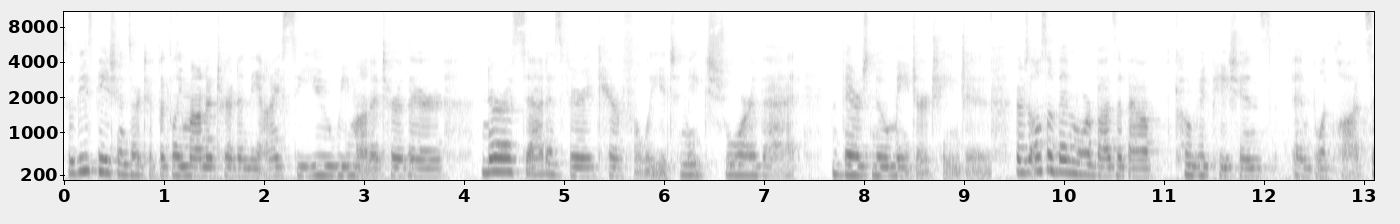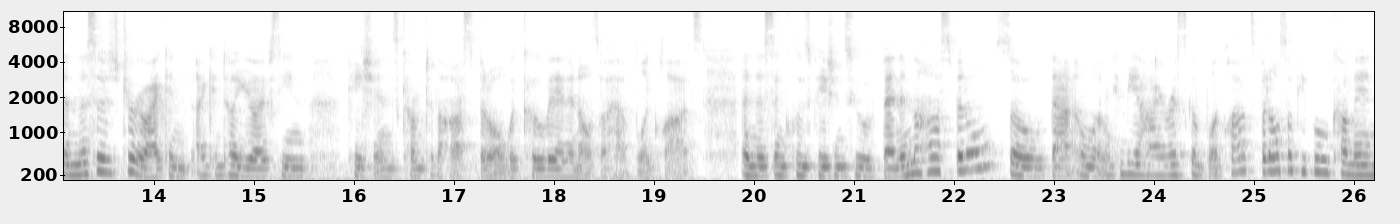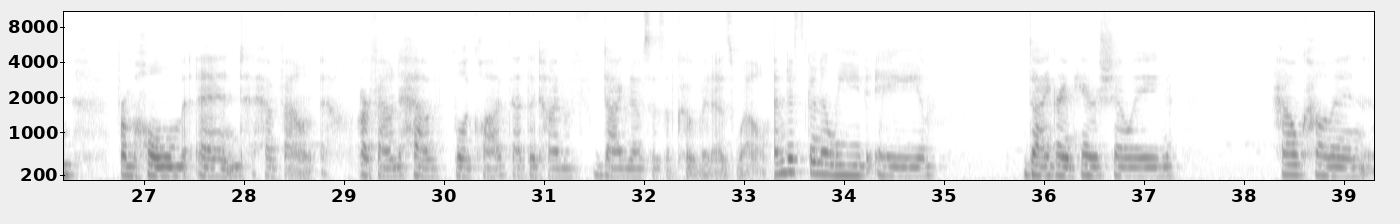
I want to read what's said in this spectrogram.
So these patients are typically monitored in the ICU. We monitor their neurostatus very carefully to make sure that there's no major changes. There's also been more buzz about COVID patients and blood clots, and this is true. I can I can tell you I've seen patients come to the hospital with COVID and also have blood clots. And this includes patients who have been in the hospital, so that alone can be a high risk of blood clots, but also people who come in from home and have found are found to have blood clots at the time of diagnosis of COVID as well. I'm just going to leave a diagram here showing how common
